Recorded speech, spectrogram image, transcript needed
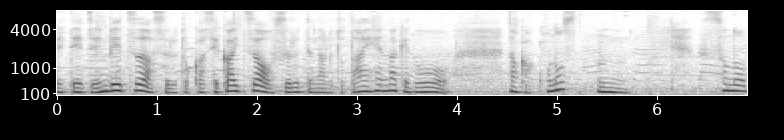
れて全米ツアーするとか世界ツアーをするってなると大変だけどなんかこの、うん、その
